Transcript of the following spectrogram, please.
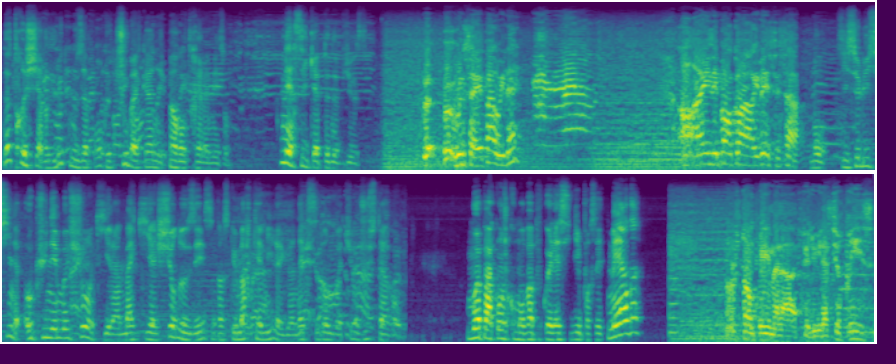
Notre cher Luke nous apprend que Chewbacca n'est pas rentré à la maison. Merci Captain Obvious. Euh, euh, Vous ne savez pas où il est? Ah, il n'est pas encore arrivé, c'est ça Bon, si celui-ci n'a aucune émotion et qu'il a un maquillage surdosé, c'est parce que Marc Hamill a eu un accident de voiture juste avant. Moi par contre, je comprends pas pourquoi il a signé pour cette merde. Oh, Je t'en prie, malade, fais-lui la surprise.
